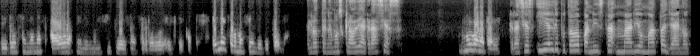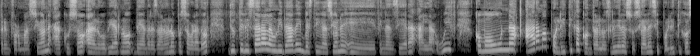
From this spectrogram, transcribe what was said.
de dos semanas ahora en el municipio de San Salvador el Seco. Es la información desde Puebla. Lo tenemos, Claudia. Gracias. Muy buena tarde. Gracias. Y el diputado panista Mario Mata, ya en otra información, acusó al gobierno de Andrés Manuel López Obrador de utilizar a la Unidad de Investigación eh, Financiera, a la UIF, como una arma política contra los líderes sociales y políticos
